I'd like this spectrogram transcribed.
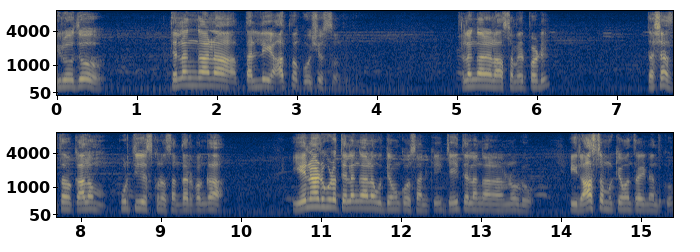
ఈరోజు తెలంగాణ తల్లి ఆత్మ ఘోషిస్తుంది. తెలంగాణ రాష్ట్రం ఏర్పడి దశాబ్ద కాలం పూర్తి చేసుకున్న సందర్భంగా ఏనాడు కూడా తెలంగాణ ఉద్యమం కోసానికి జై తెలంగాణ అన్నోడు ఈ రాష్ట్ర ముఖ్యమంత్రి అయినందుకు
